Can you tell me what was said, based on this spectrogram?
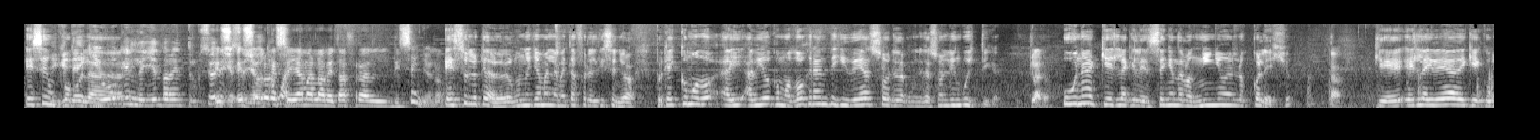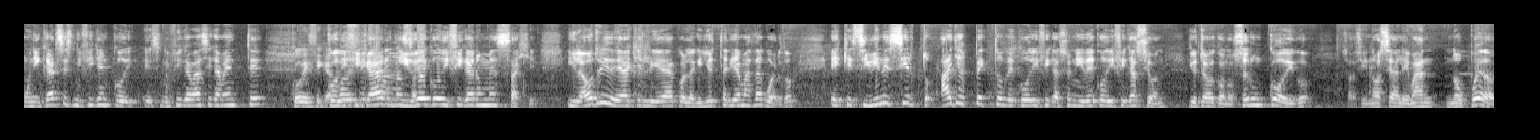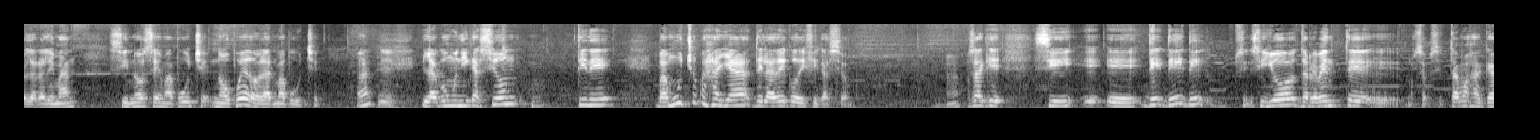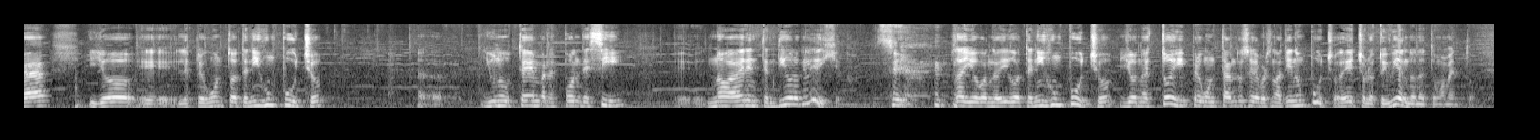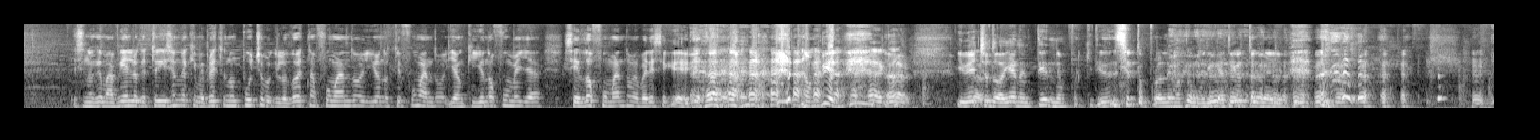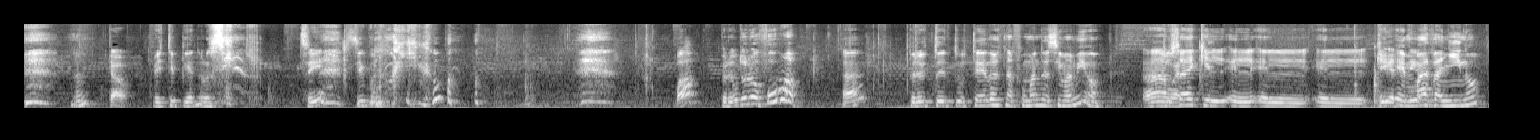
Ese es un que poco te la- leyendo las instrucciones. Eso, es lo que se llama la metáfora del diseño, ¿no? Eso es lo que, claro, lo que algunos llaman la metáfora del diseño, porque hay como do- hay, ha habido como dos grandes ideas sobre la comunicación lingüística. Claro, Una que es la que le enseñan a los niños en los colegios, claro. Que es la idea de que comunicarse significa, eh, significa básicamente Codificar. codificar Codificar un y decodificar un mensaje. Y la otra idea, que es la idea con la que yo estaría más de acuerdo, es que si bien es cierto, hay aspectos de codificación y decodificación, yo tengo que conocer un código, o sea, si no sé alemán, no puedo hablar alemán, si no sé mapuche, no puedo hablar mapuche. ¿ah? La comunicación tiene, va mucho más allá de la decodificación. ¿Ah? O sea que si, eh, eh, de- de- de- si, si yo de repente, eh, no sé, si estamos acá y yo eh, les pregunto, ¿tenéis un pucho? Ah, y uno de ustedes me responde sí, eh, no va a haber entendido lo que le dije. Sí. O sea, yo cuando digo tenéis un pucho, yo no estoy preguntando si la persona tiene un pucho, de hecho lo estoy viendo en este momento. Sino que más bien lo que estoy diciendo es que me presten un pucho porque los dos están fumando y yo no estoy fumando. Y aunque yo no fume, ya si hay dos fumando, me parece que debería estar también. ¿no? Claro. Y de hecho Claro. todavía no entienden porque tienen ciertos problemas comunicativos estos gallos. ¿No? Claro. Me estoy pidiendo un cigarro. ¿Sí? Sí, pues, lógico. ¿Va? Pero tú no fumas. ¿Ah? Pero usted- ustedes dos están fumando encima mío. Ah, Tú bueno. sabes que el, el, el, el- es más dañino,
